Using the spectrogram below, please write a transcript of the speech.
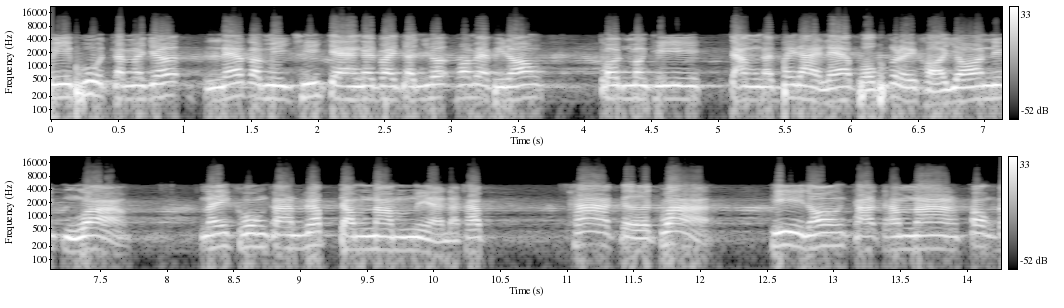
มีพูดกันมาเยอะ แล้วก็มีชี้แจงกันไปจนเยอะพ่อแม่พี่น้องจนบางทีจำกันไม่ได้แล้ว ผมก็เลยขอย้อนนิดนึงว่า ในโครงการรับจำนำเนี่ยนะครับ ถ้าเกิดว่าพี่น้องจะทำนาต้องไป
